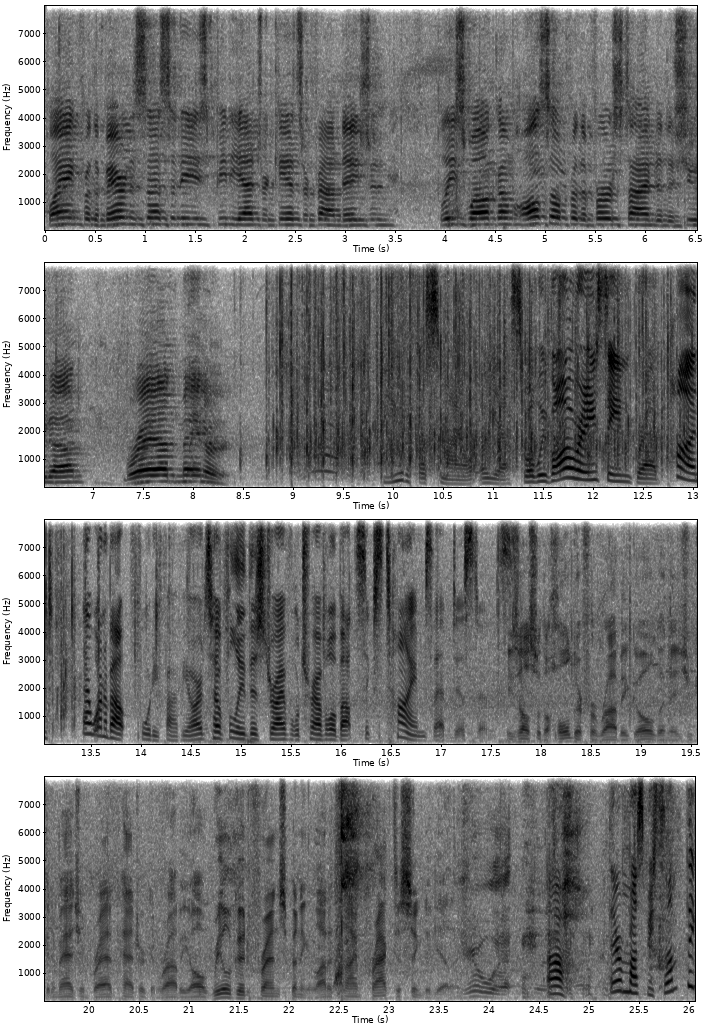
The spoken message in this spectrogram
Playing for the Bear Necessities Pediatric Cancer Foundation. Please welcome, also for the first time to the shootout, Brad Maynard. Beautiful smile. Oh, yes. Well, we've already seen Brad punt. That went about 45 yards. Hopefully, this drive will travel about six times that distance. He's also the holder for Robbie Golden. As you can imagine, Brad, Patrick, and Robbie, all real good friends, spending a lot of time practicing together. You're wet. Oh, there must be something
